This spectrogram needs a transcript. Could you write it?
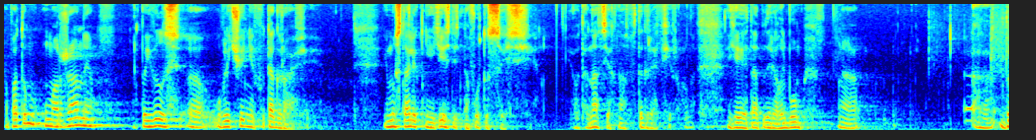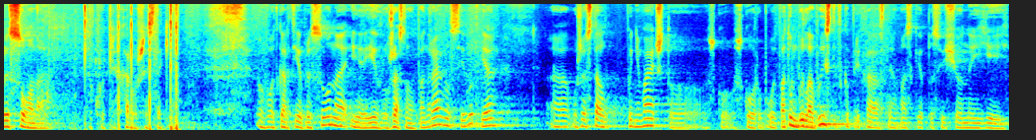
А потом у Маржаны появилось э, увлечение фотографией. И мы стали к ней ездить на фотосессии. И вот она всех нас фотографировала. Ей это подарил альбом э, э, Брессона, такой хороший с таким. Вот, Картье Брессона, и ей ужасно он понравился. И вот я э, уже стал понимать, что скоро, скоро будет. Потом была выставка прекрасная в Москве, посвященная ей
